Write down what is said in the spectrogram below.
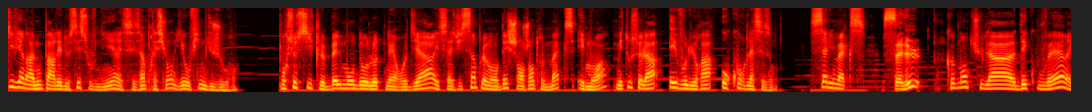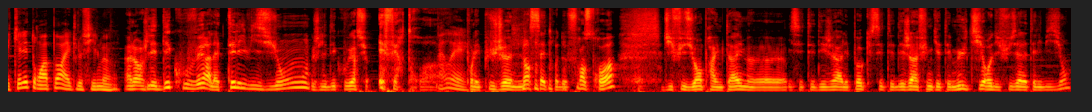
qui viendra nous parler de ses souvenirs et ses impressions liées au film du jour. Pour ce cycle Belmondo, Lautner, Audiard, il s'agit simplement d'échanges entre Max et moi, mais tout cela évoluera au cours de la saison. Salut Max Salut Comment tu l'as découvert et quel est ton rapport avec le film? Alors, je l'ai découvert à la télévision, je l'ai découvert sur FR3. Ah ouais. Pour les plus jeunes, l'ancêtre de France 3. Diffusion en prime time. Euh, c'était déjà, à l'époque, c'était déjà un film qui était multi-rediffusé à la télévision.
